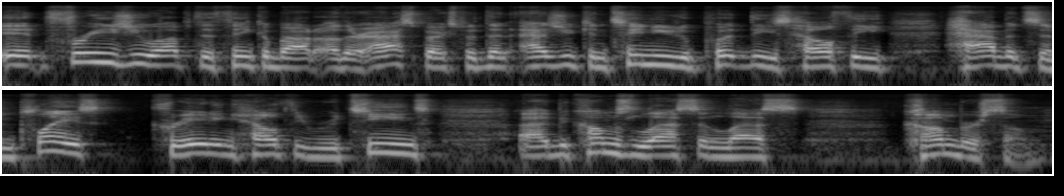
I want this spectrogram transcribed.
It frees you up to think about other aspects. But then as you continue to put these healthy habits in place, creating healthy routines, uh, it becomes less and less cumbersome.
